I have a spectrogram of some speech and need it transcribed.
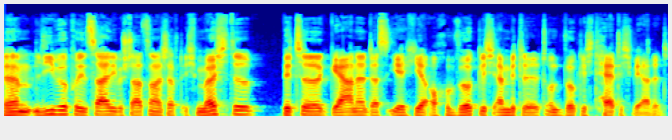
ähm, liebe Polizei, liebe Staatsanwaltschaft, ich möchte bitte gerne, dass ihr hier auch wirklich ermittelt und wirklich tätig werdet.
